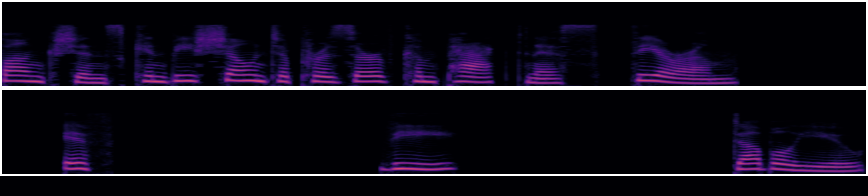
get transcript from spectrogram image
functions can be shown to preserve compactness. Theorem. If v. W.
